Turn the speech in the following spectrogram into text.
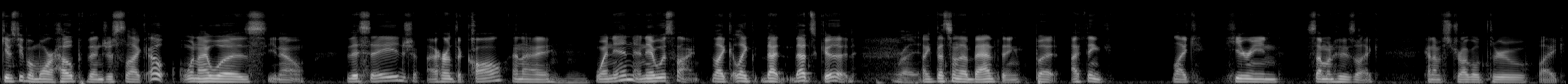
gives people more hope than just like, oh, when I was you know this age, I heard the call and I Mhm. went in and it was fine. Like like that that's good. Right. Like that's not a bad thing. But I think like hearing someone who's like kind of struggled through like,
